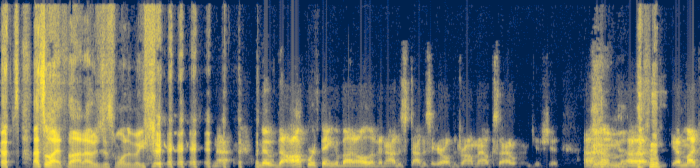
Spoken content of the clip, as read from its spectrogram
that's, what I thought. I was just want to make sure. nah. The the awkward thing about all of it, and I just I just hear all the drama out because I don't give shit. Um, good. uh, my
